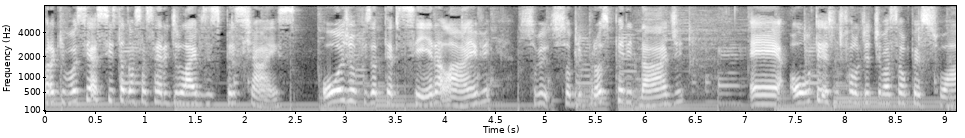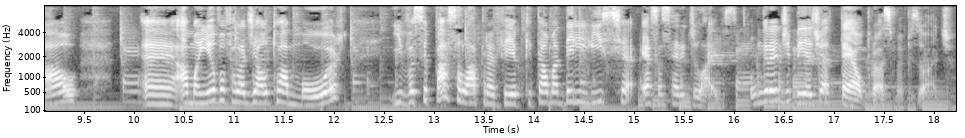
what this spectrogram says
para que você assista a nossa série de lives especiais. Hoje eu fiz a terceira live sobre, sobre prosperidade. É, ontem a gente falou de ativação pessoal. É, amanhã eu vou falar de auto amor. E você passa lá para ver, porque tá uma delícia essa série de lives. Um grande beijo e até o próximo episódio.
